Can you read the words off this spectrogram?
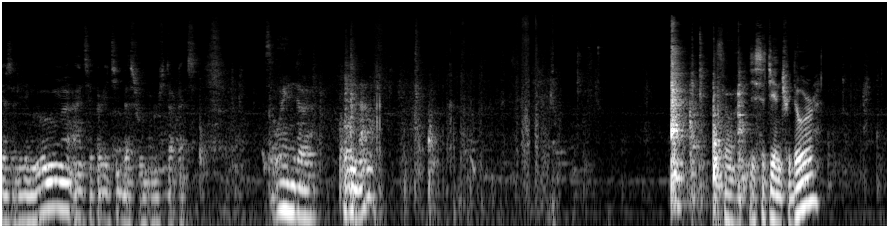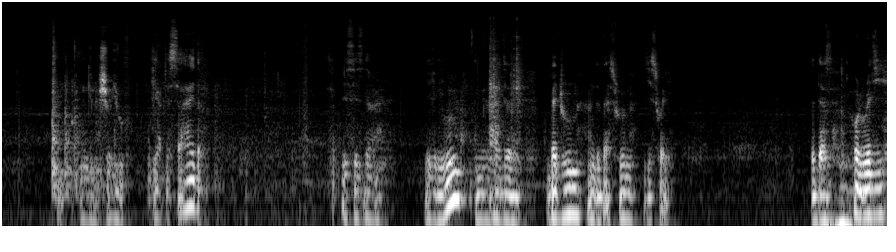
there's a living room, and separated bathroom with toilets. So we're in the hall now. So this is the entry door. I'm gonna show you the other side. So this is the living room, and you have the bedroom and the bathroom this way. So there's already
